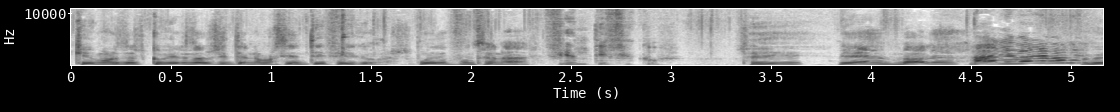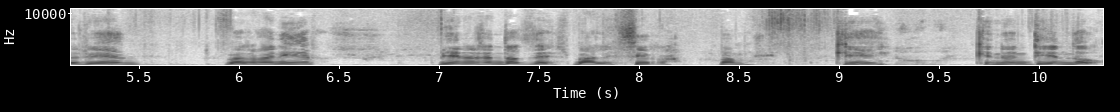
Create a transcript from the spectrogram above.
Que hemos descubierto, si tenemos científicos, puede funcionar. ¿Científicos? Sí, bien, vale. Vale, vale, ¿Lo vale. ves bien? ¿Vas a venir? ¿Vienes entonces? Vale, cierra, vamos. ¿Qué? que no entiendo.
